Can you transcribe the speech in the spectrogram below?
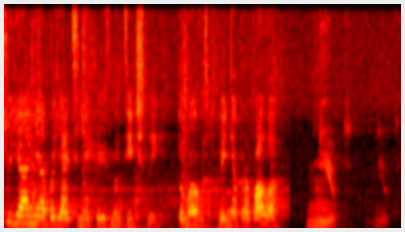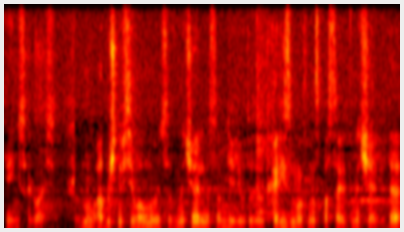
Если я не обаятельный и харизматичный, то мое выступление пропало? Нет, я не согласен. Ну, обычно все волнуются в начале, на самом деле, вот этот харизма нас спасает в начале, да.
